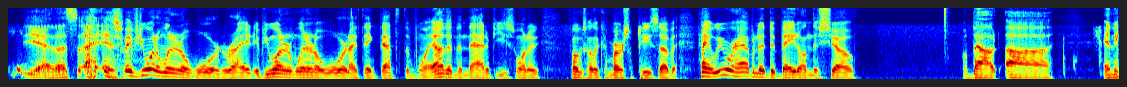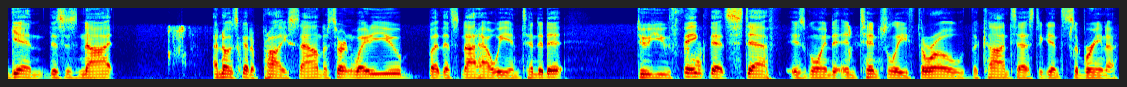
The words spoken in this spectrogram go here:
Yeah, that's if you want to win an award, right? If you want to win an award, I think that's the point. Other than that, if you just want to focus on the commercial piece of it, hey, we were having a debate on the show about, uh, and again, this is not. I know it's going to probably sound a certain way to you, but that's not how we intended it. Do you think that Steph is going to intentionally throw the contest against Sabrina?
